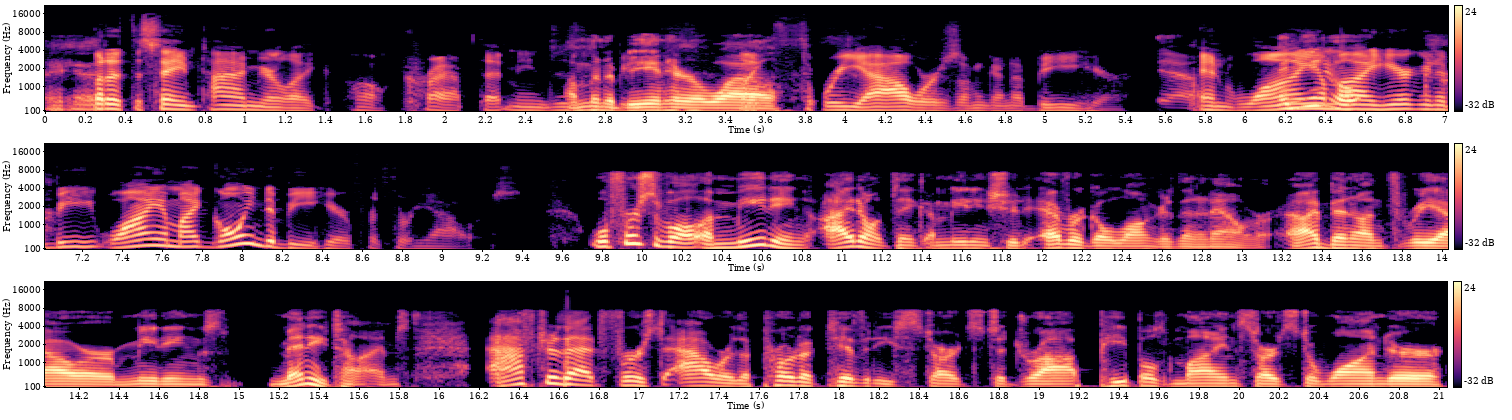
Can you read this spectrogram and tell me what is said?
Oh, but at the same time, you're like, oh crap, that means I'm going to be in here a while. Like three hours, I'm going to be here. Yeah. And why and am know, I here going to be? Why am I going to be here for three hours? Well, first of all, a meeting, I don't think a meeting should ever go longer than an hour. I've been on three hour meetings many times. After that first hour, the productivity starts to drop. People's mind starts to wander.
